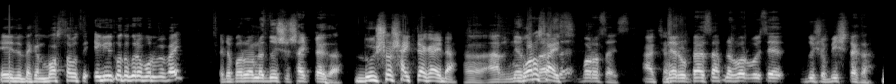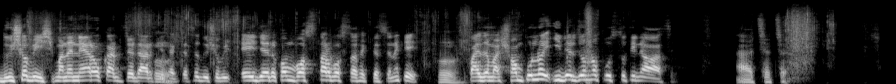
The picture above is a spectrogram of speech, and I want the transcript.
এই যে দেখেন বস্তা ভর্তি। এগুলি কত করে পড়বে ভাই? এটা পড়বে আপনার দুইশো ষাট টাকা। দুইশো ষাট টাকা এটা? হ্যাঁ আর বড়? আছে, বড় সাইজ আচ্ছা। নেরোটা আছে আপনার পড়বে দুইশো বিশ টাকা। দুইশো বিশ মানে ন্যারো কাট যেটা আর কি থাকতেছে দুইশো বিশ। এই যে এরকম বস্তার বস্তা থাকতেছে নাকি? পায়জামা সম্পূর্ণ ঈদের জন্য প্রস্তুতি নেওয়া আছে। আচ্ছা আচ্ছা।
